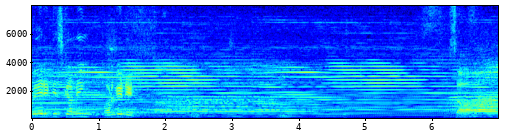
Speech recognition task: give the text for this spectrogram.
Where it is coming, forget it. Sa re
